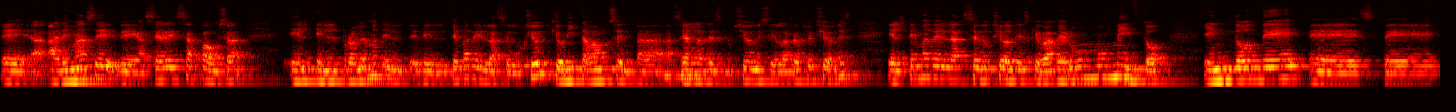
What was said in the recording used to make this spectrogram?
eh, además de, de, hacer esa pausa, el, el problema del, del, tema de la seducción, que ahorita vamos a hacer las descripciones y las reflexiones, el tema de la seducción es que va a haber un momento en donde este,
